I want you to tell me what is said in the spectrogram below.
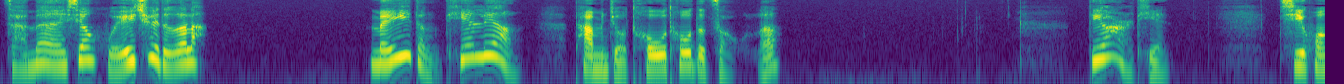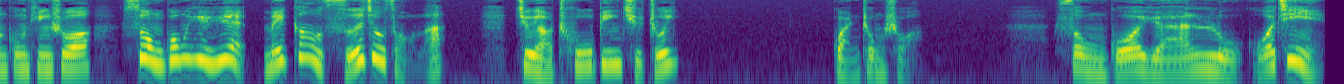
咱们先回去得了。”没等天亮。他们就偷偷的走了。第二天，齐桓公听说宋公玉月没告辞就走了，就要出兵去追。管仲说：“宋国远，鲁国近，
